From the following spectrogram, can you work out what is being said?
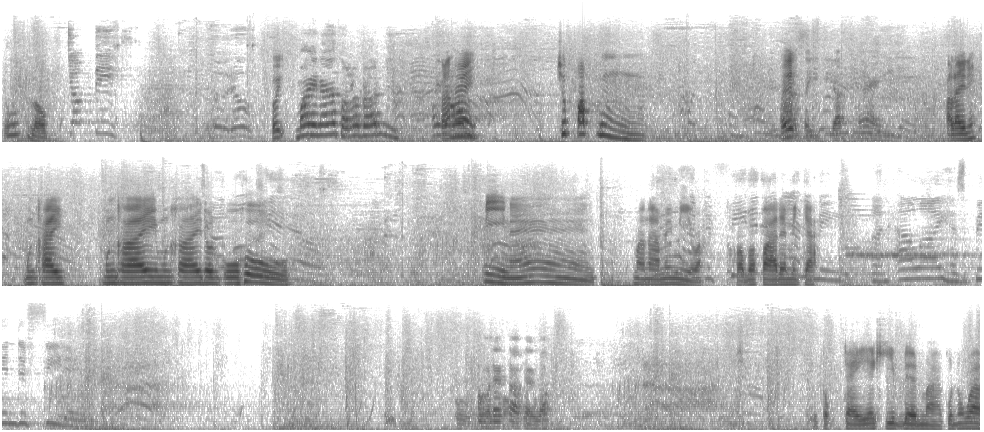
โอ้หลบโจมตีเออโรไม่นะสอนดันตั้งให้ชุบปั๊บอืมเฮ้ยตียัดแม่งอะไรนี่มึงใคร มึงใคร มึงใครโดนกูนี่นะ มานาไม่มีว่ะ ขอป้าฟ้าได้ไหมจ๊ะ ได้ข่าวใครวะกูตกใจไอ้คีบเดินมา กูนึกว่า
